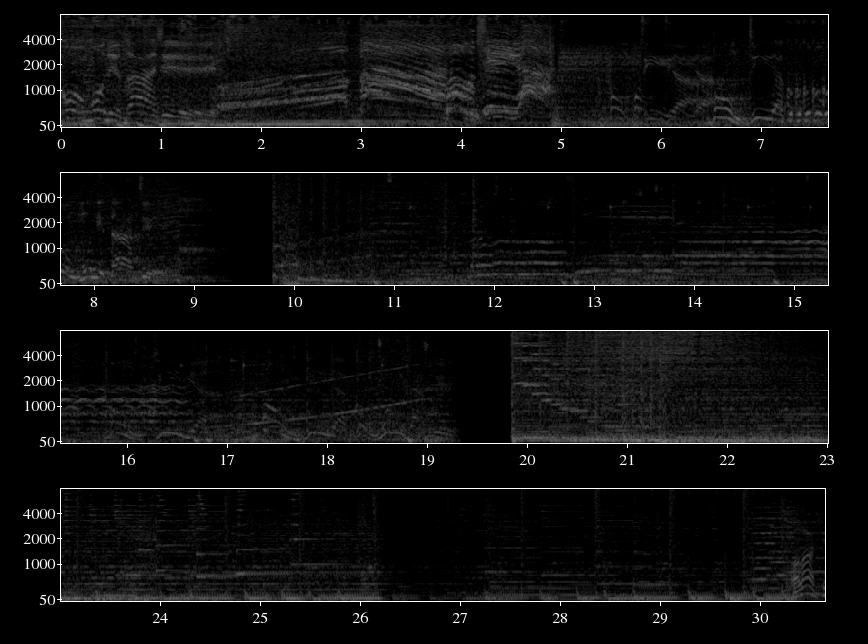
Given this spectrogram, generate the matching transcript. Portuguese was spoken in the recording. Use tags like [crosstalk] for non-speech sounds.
Comunidade. Opa! Bom dia! Bom dia! Bom dia, co- co- comunidade!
